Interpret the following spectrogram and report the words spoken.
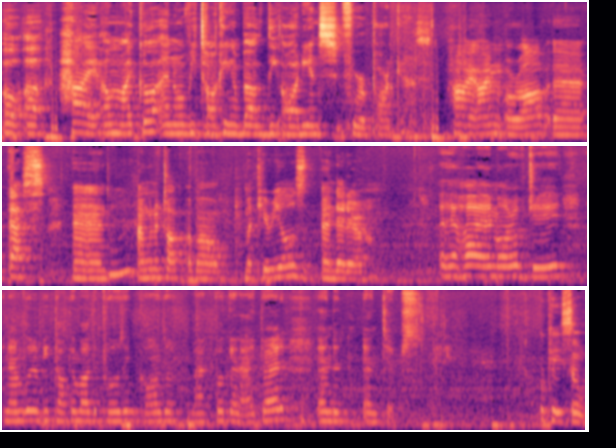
Oh, uh, hi, I'm Micah, and I'll be talking about the audience for a podcast. Hi, I'm Arav uh, S, and I'm going to talk about materials and that era. Uh, hi, I'm Arav J, and I'm going to be talking about the pros and cons of MacBook and iPad and the, and tips. Okay, so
